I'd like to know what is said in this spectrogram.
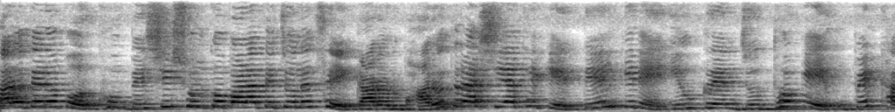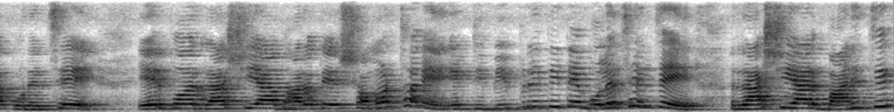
ভারতের ওপর খুব বেশি শুল্ক বাড়াতে চলেছে কারণ ভারত রাশিয়া থেকে তেল কিনে ইউক্রেন যুদ্ধকে উপেক্ষা করেছে। এরপর রাশিয়া ভারতের সমর্থনে একটি বিবৃতিতে বলেছেন যে, রাশিয়ার বাণিজ্যিক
